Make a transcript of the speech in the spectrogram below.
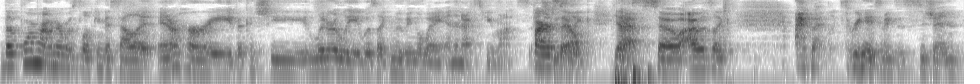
the former owner was looking to sell it in a hurry because she literally was like moving away in the next few months. Fire sale. Like, Yes. yes. So I was like. I've got like three days to make this decision.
